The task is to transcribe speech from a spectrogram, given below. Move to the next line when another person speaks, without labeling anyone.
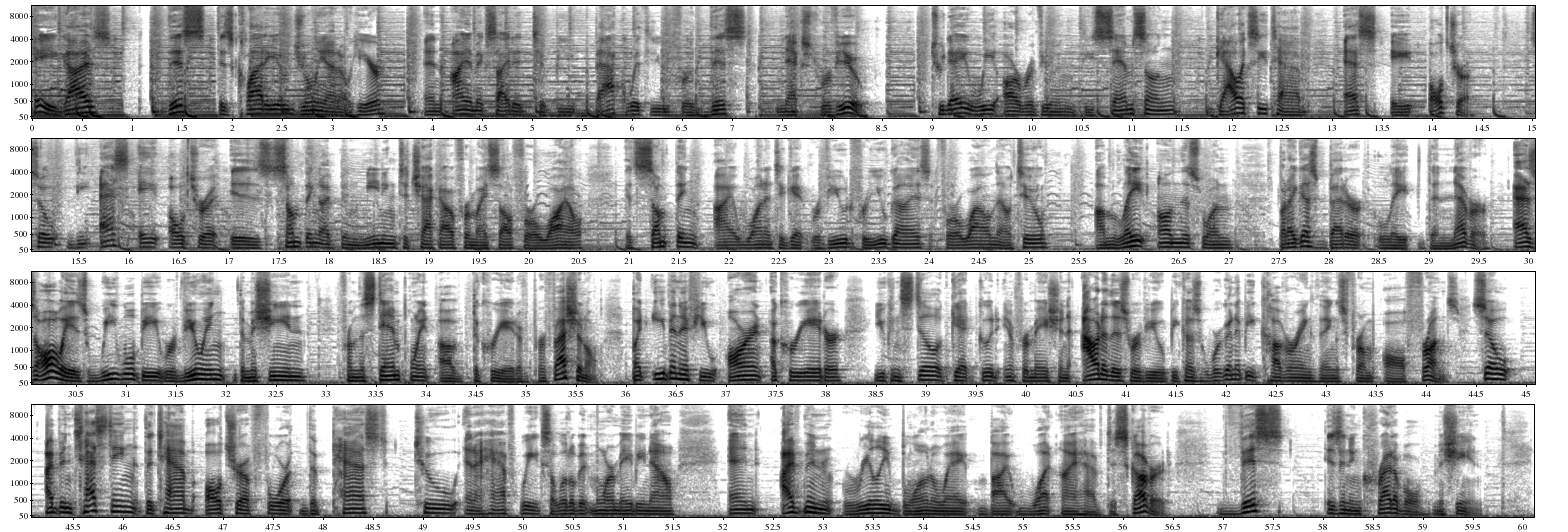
Hey guys, this is Cladio Juliano here, and I am excited to be back with you for this next review. Today we are reviewing the Samsung Galaxy Tab S8 Ultra. So, the S8 Ultra is something I've been meaning to check out for myself for a while. It's something I wanted to get reviewed for you guys for a while now, too. I'm late on this one, but I guess better late than never. As always, we will be reviewing the machine from the standpoint of the creative professional. But even if you aren't a creator, you can still get good information out of this review because we're going to be covering things from all fronts. So I've been testing the Tab Ultra for the past two and a half weeks, a little bit more maybe now, and I've been really blown away by what I have discovered. This is an incredible machine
